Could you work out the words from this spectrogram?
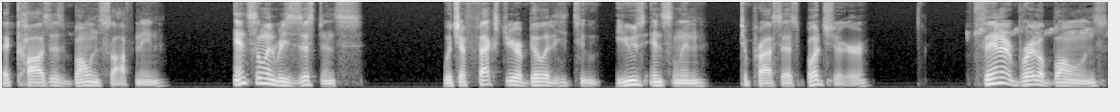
that causes bone softening. Insulin resistance, which affects your ability to use insulin to process blood sugar. Thin or brittle bones,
